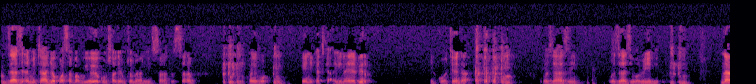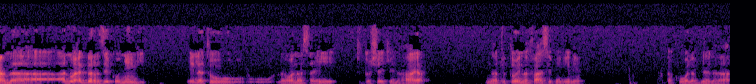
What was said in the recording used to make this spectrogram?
mzazi ametajwa kwa sababu ya yeye kumswalia mtume alayhi salatu wassalam kwa hivyo hii ni katika aina ya bir ya kuwatenda wazazi wazazi wawili naam anwa albir ziko nyingi ila tu naona sahihi tutosheke na haya na tutoe nafasi pengine kutakuwa labda na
